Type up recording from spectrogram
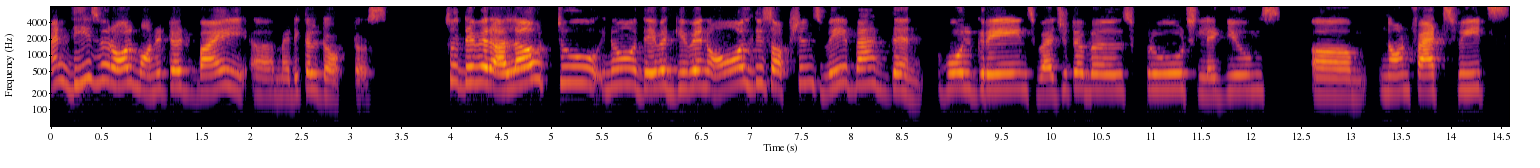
And these were all monitored by uh, medical doctors so they were allowed to you know they were given all these options way back then whole grains vegetables fruits legumes um, non-fat sweets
